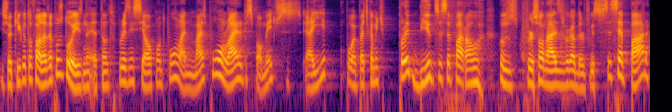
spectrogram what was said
isso aqui que eu tô falando é para os dois, né? É tanto presencial quanto para online. Mas para online principalmente, aí pô, é praticamente proibido você separar o, os personagens do jogador. Porque se você separa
